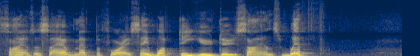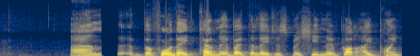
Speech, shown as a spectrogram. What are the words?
scientists I have met before. I say, What do you do science with? And before they tell me about the latest machine they've got, I point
